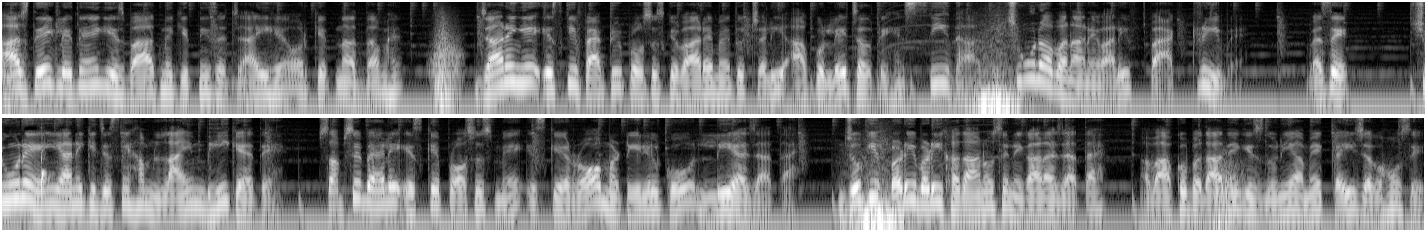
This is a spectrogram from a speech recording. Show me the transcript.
आज देख लेते हैं कि इस बात में कितनी सच्चाई है और कितना दम है। जानेंगे इसकी फैक्ट्री प्रोसेस के बारे में तो चलिए आपको ले चलते हैं सीधा चूना बनाने वाली फैक्ट्री में। वैसे, चूने यानी कि जिसे हम लाइम भी कहते हैं सबसे पहले इसके प्रोसेस में इसके रॉ मटेरियल को लिया जाता है, जो कि बड़ी बड़ी खदानों से निकाला जाता है। अब आपको बता दें कि इस दुनिया में कई जगहों से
